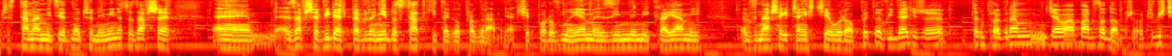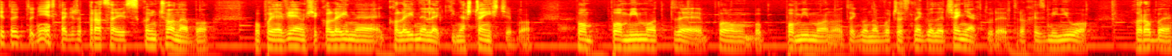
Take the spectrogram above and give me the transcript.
czy Stanami Zjednoczonymi, no to zawsze, e, zawsze widać pewne niedostatki tego programu. Jak się porównujemy z innymi krajami w naszej części Europy, to widać, że ten program działa bardzo dobrze. Oczywiście to, to nie jest tak, że praca jest skończona, bo, bo pojawiają się kolejne, kolejne leki, na szczęście, bo pomimo, te, pomimo no, tego nowoczesnego leczenia, które trochę zmieniło chorobę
